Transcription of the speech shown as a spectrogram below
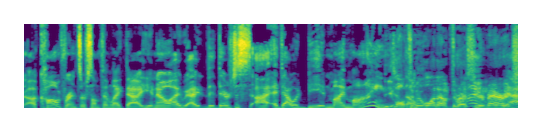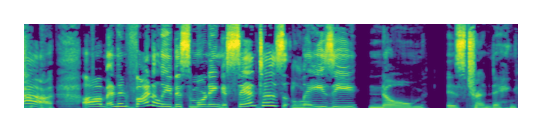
a conference or something like that. You know, I, I there's just I, that would be in my mind. The ultimate whole one-up, the rest of your marriage. Yeah. um, and then finally this morning, Santa's lazy gnome is trending.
